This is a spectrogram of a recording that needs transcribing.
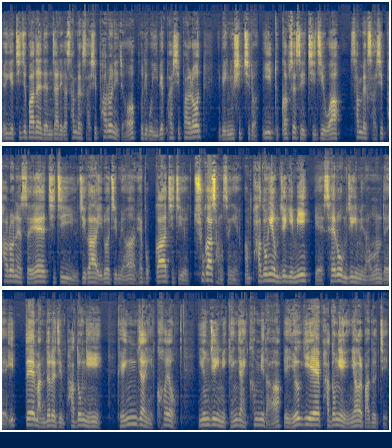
여기에 지지 받아야 되는 자리가 348원이죠. 그리고 288원, 267원 이 두 값에서의 지지와 348원에서의 지지 유지가 이루어지면 회복과 지지 추가 상승이에요. 파동의 움직임이 예, 새로 움직임이 나오는데 이때 만들어진 파동이 굉장히 커요. 이 움직임이 굉장히 큽니다. 예, 여기에 파동의 영향을 받을지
